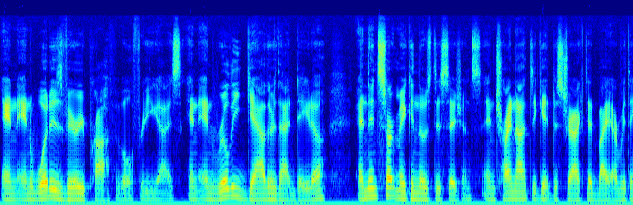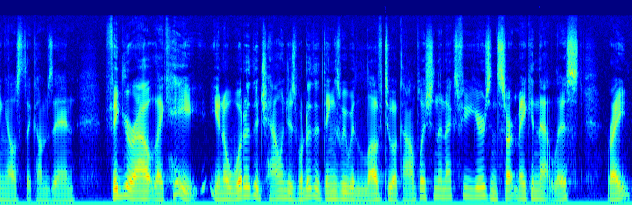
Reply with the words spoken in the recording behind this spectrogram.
and, and what is very profitable for you guys. And, and really gather that data and then start making those decisions and try not to get distracted by everything else that comes in. Figure out, like, hey, you know, what are the challenges? What are the things we would love to accomplish in the next few years? And start making that list, right?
